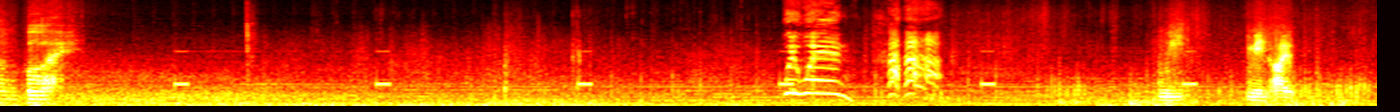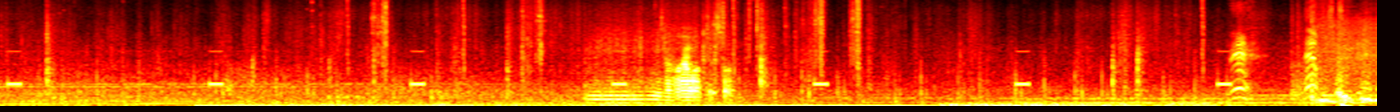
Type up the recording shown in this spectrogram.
Oh boy. We win! we? I mean I mm, No, I want this one. Man, that was too bad.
